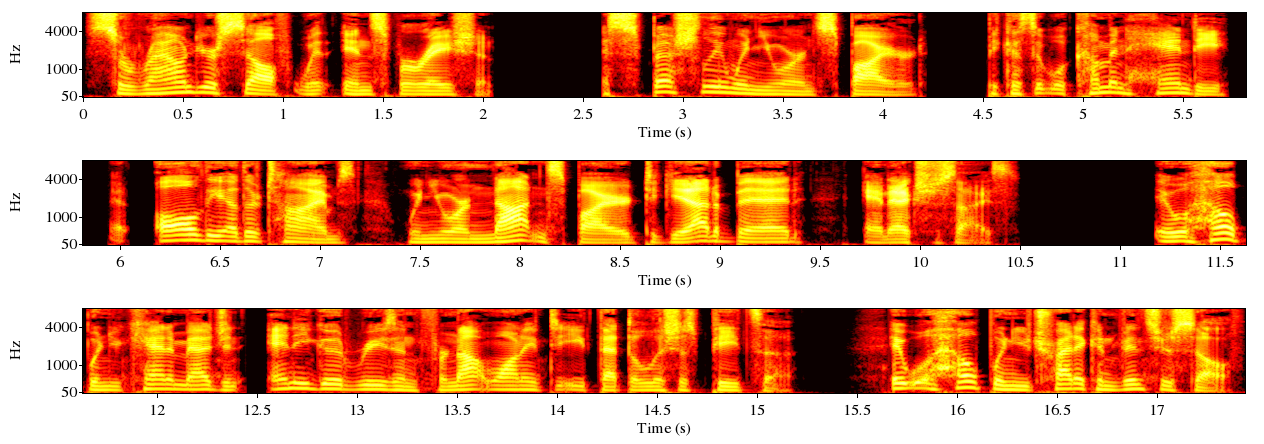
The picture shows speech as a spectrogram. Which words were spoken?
Surround yourself with inspiration, especially when you are inspired, because it will come in handy at all the other times when you are not inspired to get out of bed and exercise. It will help when you can't imagine any good reason for not wanting to eat that delicious pizza. It will help when you try to convince yourself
